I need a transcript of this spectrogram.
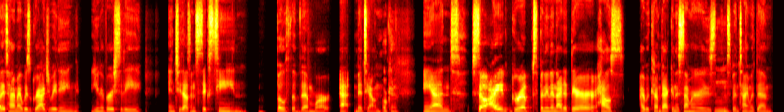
by the time I was graduating university in 2016, both of them were at Midtown. Okay. And so I grew up spending the night at their house. I would come back in the summers Mm. and spend time with them.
